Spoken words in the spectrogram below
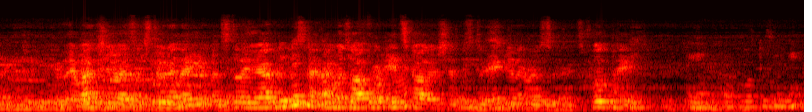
They want you as a student, they can, but still you have to decide. I was offered eight scholarships to eight universities, full paid. What is your name?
